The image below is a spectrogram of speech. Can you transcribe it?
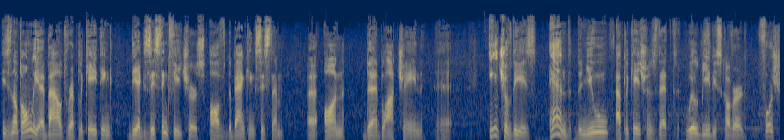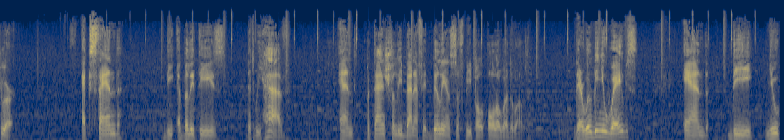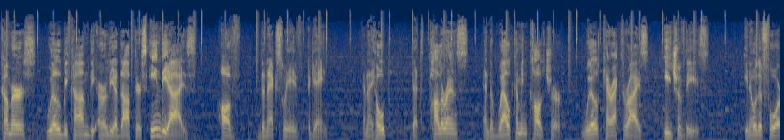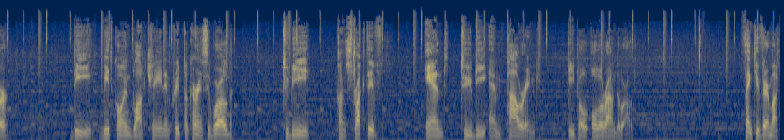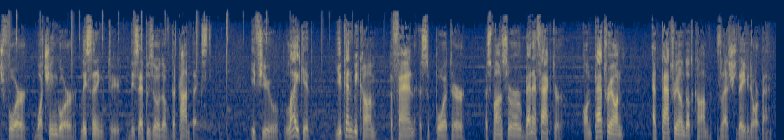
is not only about replicating the existing features of the banking system uh, on the blockchain. Uh, each of these and the new applications that will be discovered for sure extend the abilities that we have and potentially benefit billions of people all over the world. There will be new waves, and the newcomers will become the early adopters in the eyes of the next wave again. And I hope that tolerance and a welcoming culture will characterize each of these in order for the Bitcoin, blockchain, and cryptocurrency world to be constructive and to be empowering people all around the world. Thank you very much for watching or listening to this episode of The Context. If you like it, you can become a fan, a supporter, a sponsor, or benefactor on Patreon at patreon.com slash David Orban.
